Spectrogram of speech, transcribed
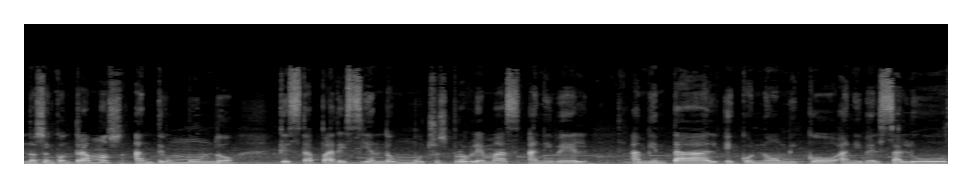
Nos encontramos ante un mundo que está padeciendo muchos problemas a nivel ambiental, económico, a nivel salud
